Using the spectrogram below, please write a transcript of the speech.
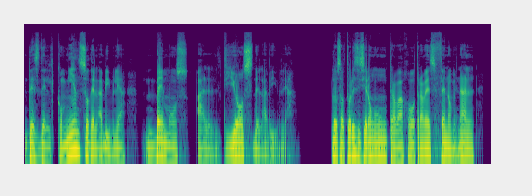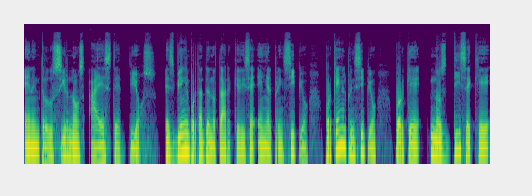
desde el comienzo de la Biblia vemos al Dios de la Biblia. Los autores hicieron un trabajo otra vez fenomenal en introducirnos a este Dios. Es bien importante notar que dice en el principio. ¿Por qué en el principio? Porque nos dice que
